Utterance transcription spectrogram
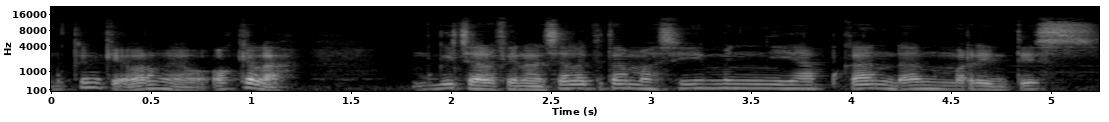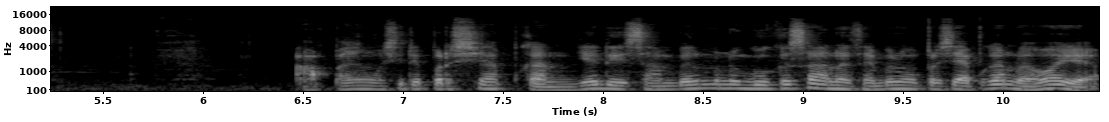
Mungkin kayak orang ya oke okay lah. Mungkin secara finansial kita masih menyiapkan dan merintis apa yang mesti dipersiapkan. Jadi sambil menunggu ke sana sambil mempersiapkan bahwa ya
